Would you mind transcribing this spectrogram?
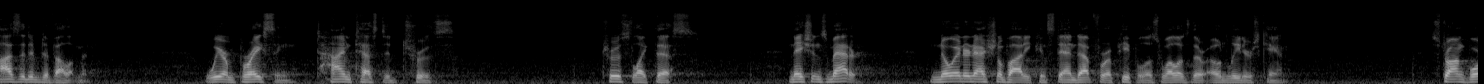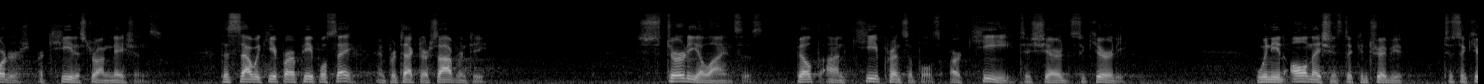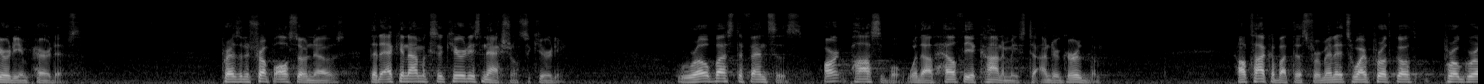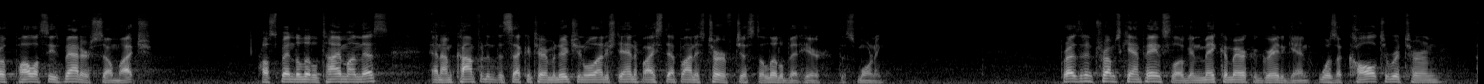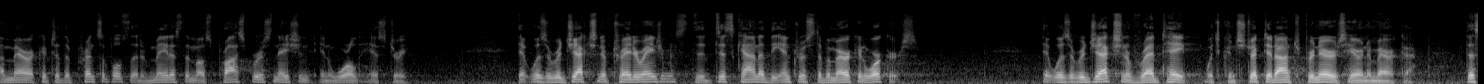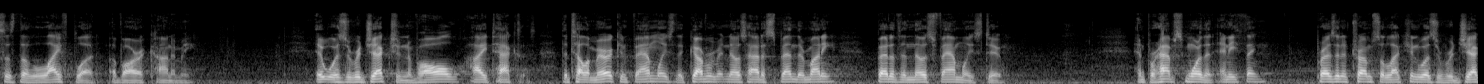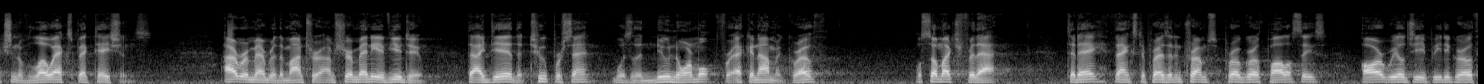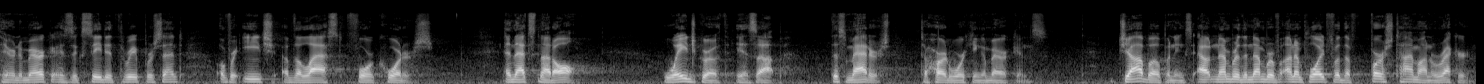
positive development. We are embracing time-tested truths. Truths like this. Nations matter. No international body can stand up for a people as well as their own leaders can. Strong borders are key to strong nations. This is how we keep our people safe and protect our sovereignty. Sturdy alliances built on key principles are key to shared security. We need all nations to contribute to security imperatives. President Trump also knows that economic security is national security. Robust defenses aren't possible without healthy economies to undergird them. I'll talk about this for a minute. It's why pro-growth, policies matter so much. I'll spend a little time on this, and I'm confident that Secretary Mnuchin will understand if I step on his turf just a little bit here this morning. President Trump's campaign slogan, Make America Great Again, was a call to return America to the principles that have made us the most prosperous nation in world history. It was a rejection of trade arrangements that discounted the interests of American workers. It was a rejection of red tape, which constricted entrepreneurs here in America. This is the lifeblood of our economy. It was a rejection of all high taxes that tell American families that government knows how to spend their money better than those families do. And perhaps more than anything, President Trump's election was a rejection of low expectations. I remember the mantra, I'm sure many of you do, the idea that 2% was the new normal for economic growth. Well, so much for that. Today, thanks to President Trump's pro-growth policies, our real GDP growth here in America has exceeded 3% over each of the last four quarters. And that's not all. Wage growth is up. This matters to hardworking Americans. Job openings outnumber the number of unemployed for the first time on record.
